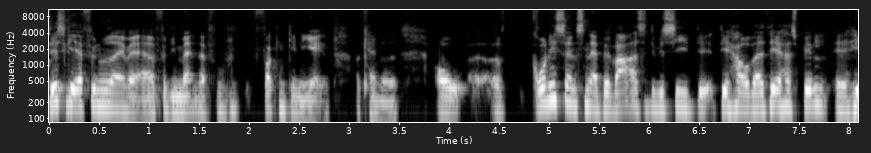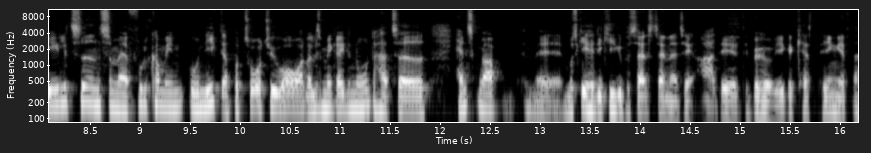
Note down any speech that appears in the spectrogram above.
det skal jeg finde ud af, hvad er, fordi manden er fucking genial og kan noget. Og, og grundessensen er bevaret, så det vil sige, det, det har jo været det her spil øh, hele tiden, som er fuldkommen unikt, og på 22 år, og der er ligesom ikke rigtig nogen, der har taget handsken op. Øh, måske har de kigget på salgstallene og tænkt, ah, det, det behøver vi ikke at kaste penge efter.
